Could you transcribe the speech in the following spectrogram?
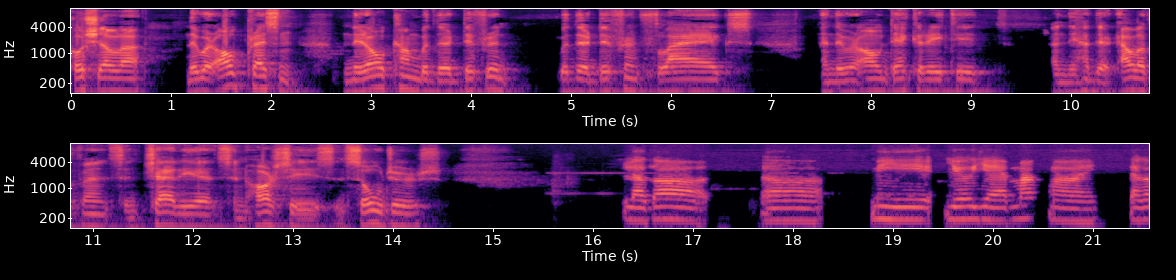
Koshala. They were all present, and they'd all come with their different with their different flags, and they were all decorated, and they had their elephants and chariots and horses and soldiers. แล้วก็เอ่อมีเยอะแยะมากมาย แล้วก็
